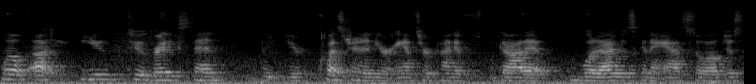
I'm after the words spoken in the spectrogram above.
Well, uh, you, to a great extent, your question and your answer kind of got at what I was going to ask, so I'll just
